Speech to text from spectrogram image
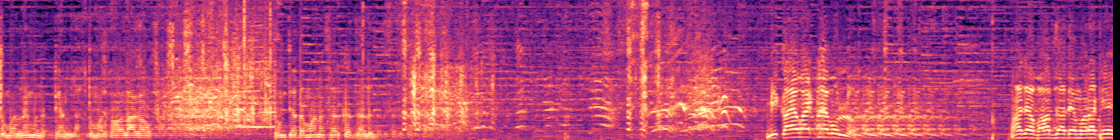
तुम्हाला नाही म्हणत त्यांना तुम्हाला कवा लागाव? तुमच्या तर मनासारखंच झालं. मी काय वाईट नाही बोललो? माझ्या बापजाद्या मराठे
